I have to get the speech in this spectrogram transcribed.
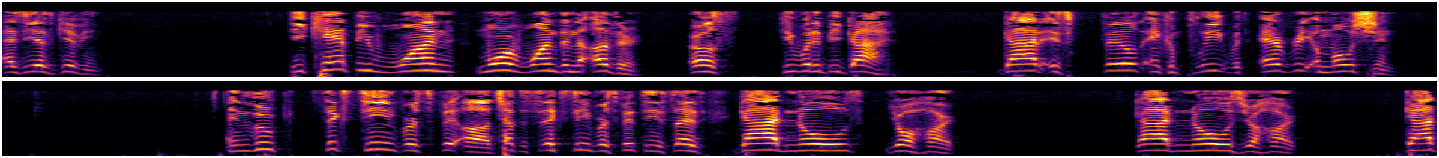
as he is giving. He can't be one more one than the other, or else he wouldn't be God. God is filled and complete with every emotion. In Luke 16, verse, uh, chapter 16, verse 15, it says, God knows your heart. God knows your heart. God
